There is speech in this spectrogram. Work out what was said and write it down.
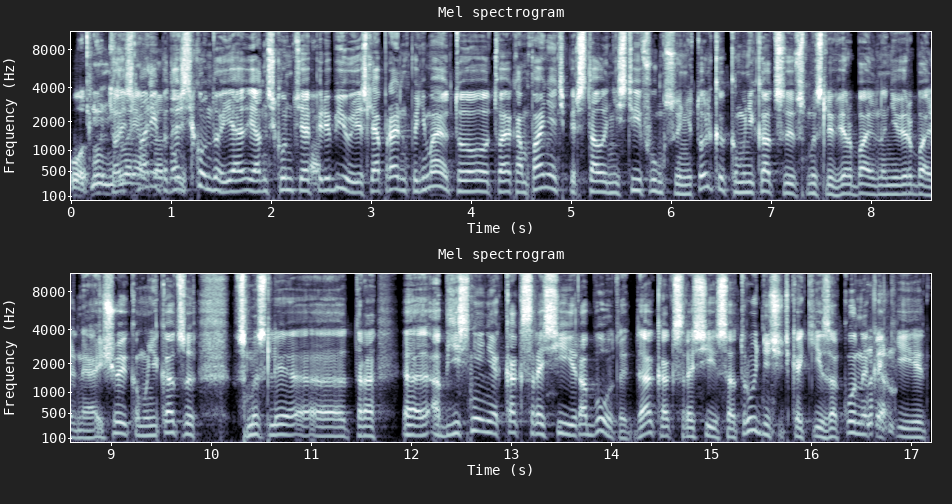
Вот, ну, не то есть, смотри, том... подожди секунду, я, я на секунду тебя а. перебью. Если я правильно понимаю, то твоя компания теперь стала нести функцию не только коммуникации в смысле вербально-невербальной, а еще и коммуникацию в смысле э, тра, э, объяснения, как с Россией работать, да, как с Россией сотрудничать, какие законы, ну, какие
